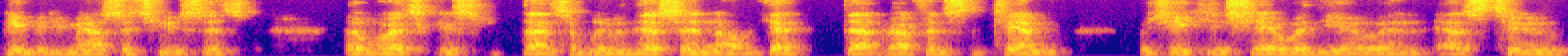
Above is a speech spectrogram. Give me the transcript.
Peabody, Massachusetts that works extensively with this, and I'll get that reference to Tim, which he can share with you. And as to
